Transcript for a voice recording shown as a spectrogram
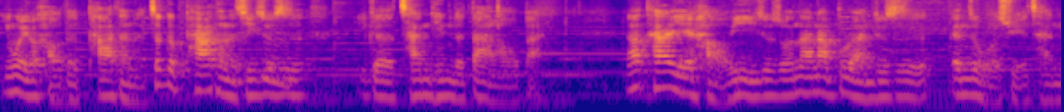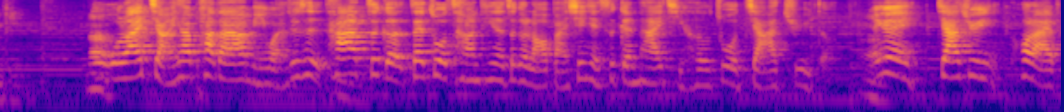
因为有好的 partner，这个 partner 其实就是一个餐厅的大老板，嗯、然后他也好意，就是说那那不然就是跟着我学餐厅。我我来讲一下，怕大家迷惘，就是他这个在做餐厅的这个老板，先前是跟他一起合作家具的，因为家具后来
